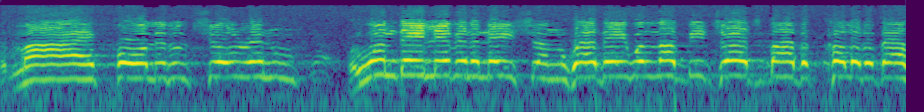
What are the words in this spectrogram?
that my four little children will one day live in a nation where they will not be judged by the color of their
